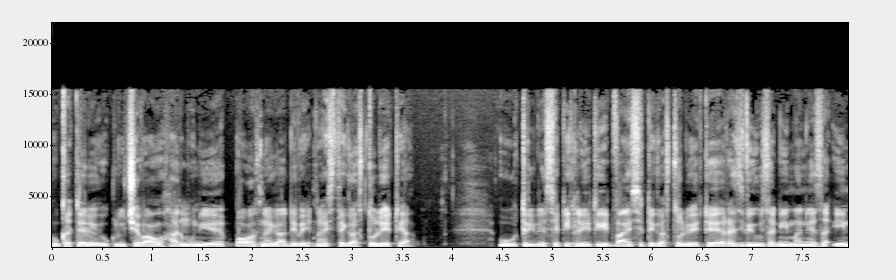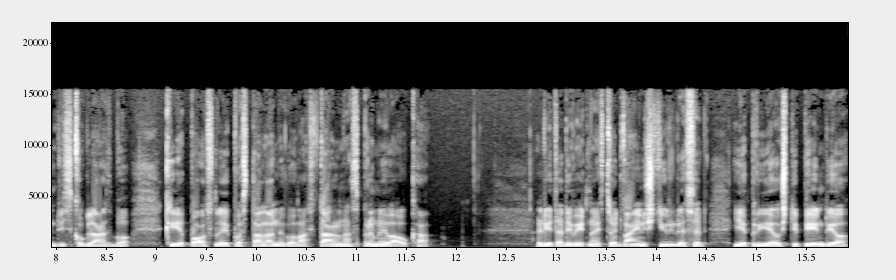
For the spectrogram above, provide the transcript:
v katero je vključeval harmonije poznega 19. stoletja. V 30 letih 20. stoletja je razvil zanimanje za indijsko glasbo, ki je poslej postala njegova stalna spremljevalka. Leta 1942 je prijel štipendijo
